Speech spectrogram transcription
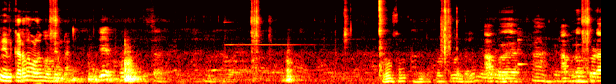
ನೀನು ಕರೆದ ಒಳಗೆ ಬಂದಿದ್ದ आप आप लोग थोड़ा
